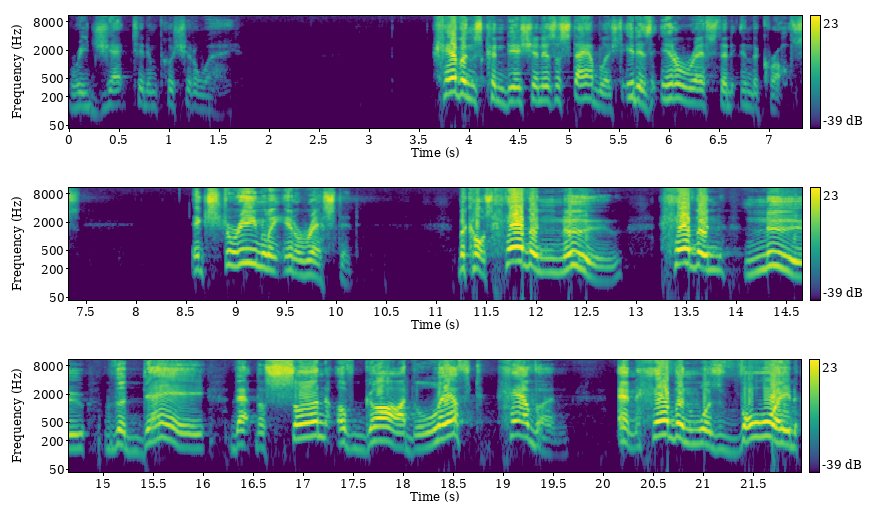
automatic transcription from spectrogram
reject it, and push it away. Heaven's condition is established. It is interested in the cross. Extremely interested. Because heaven knew Heaven knew the day that the Son of God left heaven and heaven was void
